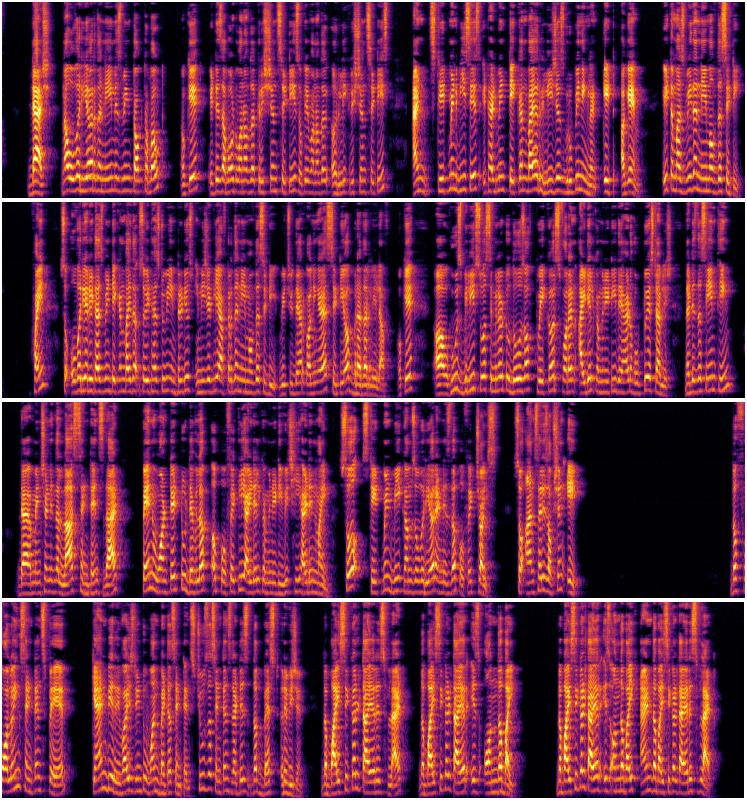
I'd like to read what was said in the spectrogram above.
Dash. Now over here the name is being talked about. Okay. It is about one of the Christian cities. Okay. One of the early Christian cities. And statement B says it had been taken by a religious group in England. It again. It must be the name of the city. Fine. So over here it has been taken by the, so it has to be introduced immediately after the name of the city, which they are calling as city of brotherly love. Okay. Uh, whose beliefs were similar to those of Quakers for an ideal community they had hoped to establish. That is the same thing that I mentioned in the last sentence that Penn wanted to develop a perfectly ideal community which he had in mind. So statement B comes over here and is the perfect choice. So answer is option A. The following sentence pair can be revised into one better sentence. Choose the sentence that is the best revision. The bicycle tire is flat. The bicycle tire is on the bike. The bicycle tire is on the bike and the bicycle tire is flat.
